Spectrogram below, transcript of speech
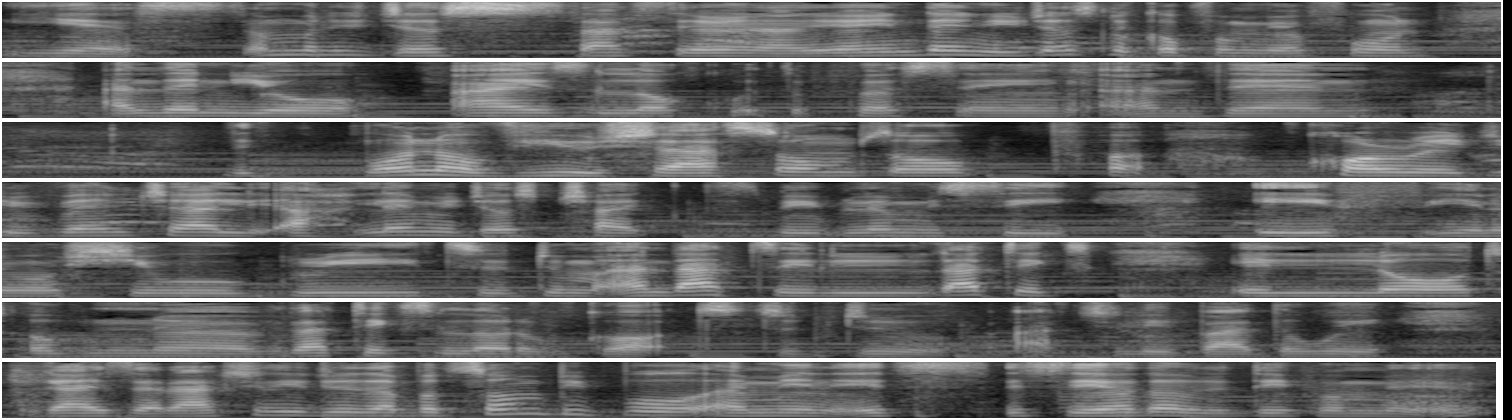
Yes, somebody just starts staring at you, and then you just look up from your phone, and then your eyes lock with the person, and then the one of you shall sums up courage eventually. Ah let me just check this baby let me see if you know she will agree to do my, and that's a that takes a lot of nerve. That takes a lot of guts to do actually by the way. Guys that actually do that. But some people i mean it's it's the other of the day for me.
